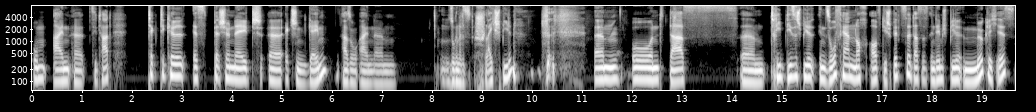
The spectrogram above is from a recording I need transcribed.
um ein äh, Zitat Tactical Espionage äh, Action Game, also ein ähm, sogenanntes Schleichspiel. ähm, und das ähm, trieb dieses Spiel insofern noch auf die Spitze, dass es in dem Spiel möglich ist,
